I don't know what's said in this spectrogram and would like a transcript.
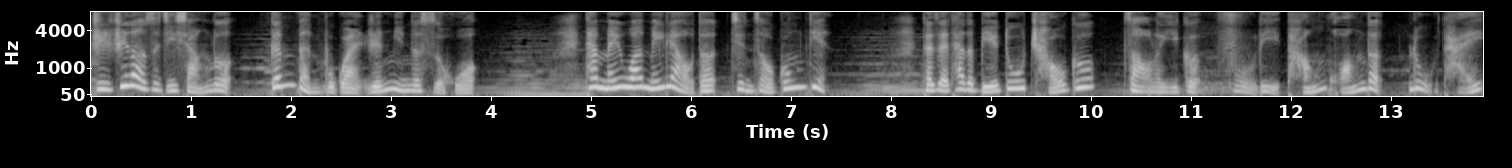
只知道自己享乐，根本不管人民的死活。他没完没了地建造宫殿，他在他的别都朝歌造了一个富丽堂皇的露台，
